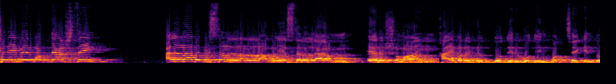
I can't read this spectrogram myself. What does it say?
শরীফের মধ্যে আসছে, আল্লাহ নবী সাল্লাল্লাহু আলাইহি সাল্লাম এর সময় খায়বারের যুদ্ধ দীর্ঘদিন হচ্ছে, কিন্তু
